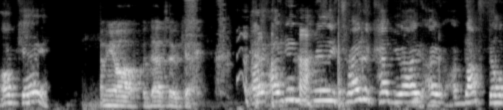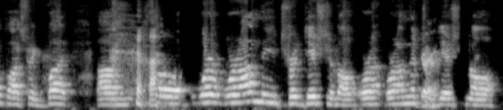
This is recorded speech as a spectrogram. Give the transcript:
Okay. Cut me off, but that's okay. I, I, didn't really try to cut you. I, I am not Philip filibustering, but um, so we're we're on the traditional. We're we're on the sure. traditional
